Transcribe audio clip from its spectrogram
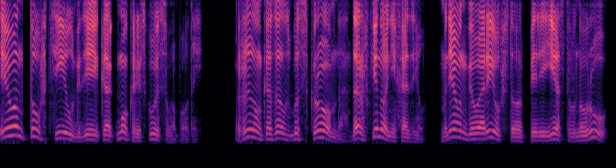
И он туфтил, где и как мог, рискуя свободой. Жил он, казалось бы, скромно, даже в кино не ходил. Мне он говорил, что переезд в Нуру,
